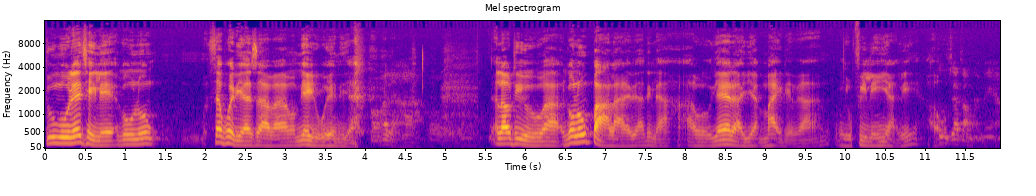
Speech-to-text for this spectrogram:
သူငိုတဲ့ချိန်လဲအကုန်လုံးဆက်ဖွဲ့တွေကစားပါမမျက်ရည်ဝဲနေကြဟုတ်လားဟုတ်အဲ့လောက်ထိဟိုကအကုန်လုံးပါလာတယ်ဗျာသိလားဟိုရရတာကြီးကမိုက်တယ်ဗျာဟို feeling ရလေဟုတ်သူ့ဇက်ကောင်နာမည်ဟာ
